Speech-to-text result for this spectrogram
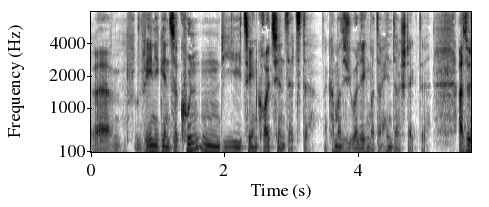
äh, wenigen Sekunden die zehn Kreuzchen setzte. Da kann man sich überlegen, was dahinter steckte. Also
